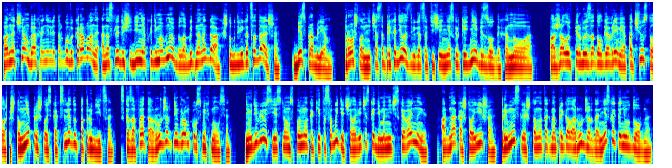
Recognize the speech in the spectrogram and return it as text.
По ночам вы охраняли торговые караваны, а на следующий день необходимо вновь было быть на ногах, чтобы двигаться дальше. Без проблем. В прошлом мне часто приходилось двигаться в течение нескольких дней без отдыха, но... Пожалуй, впервые за долгое время я почувствовал, что мне пришлось как следует потрудиться. Сказав это, Руджерд негромко усмехнулся. Не удивлюсь, если он вспомнил какие-то события человеческой демонической войны. Однако, что Аиша, при мысли, что она так напрягала Руджерда, несколько неудобно.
